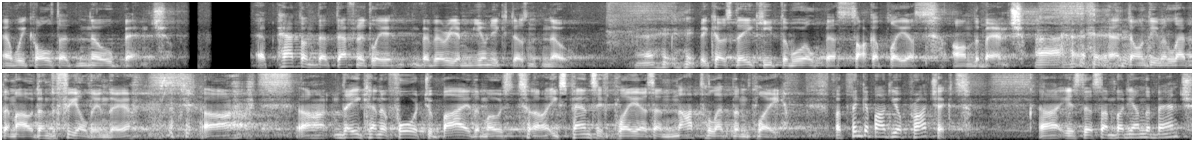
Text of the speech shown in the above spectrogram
And we call that no bench a pattern that definitely Bavaria Munich doesn't know. Because they keep the world best soccer players on the bench and don't even let them out on the field in there. Uh, uh, they can afford to buy the most uh, expensive players and not let them play. But think about your projects. Uh, is there somebody on the bench?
